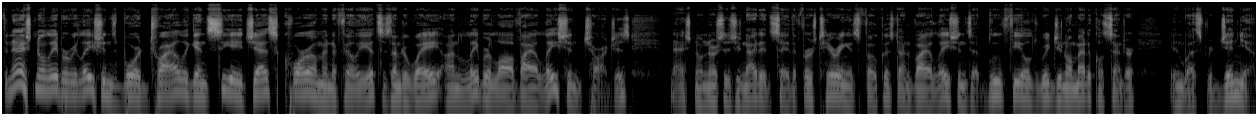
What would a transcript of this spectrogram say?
The National Labor Relations Board trial against CHS, Quorum, and affiliates is underway on labor law violation charges. National Nurses United say the first hearing is focused on violations at Bluefield Regional Medical Center in West Virginia.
